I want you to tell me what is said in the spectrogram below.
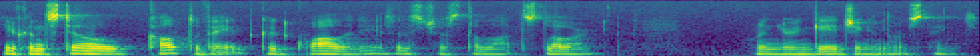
You can still cultivate good qualities, it's just a lot slower when you're engaging in those things.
